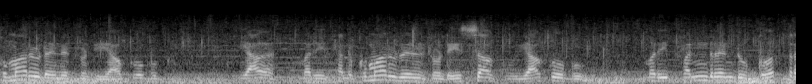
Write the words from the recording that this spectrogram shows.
కుమారుడైనటువంటి యాకోబుకు యా మరి తన కుమారుడైనటువంటి ఇస్సాకు యాకోబు మరి పన్నెండు గోత్ర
